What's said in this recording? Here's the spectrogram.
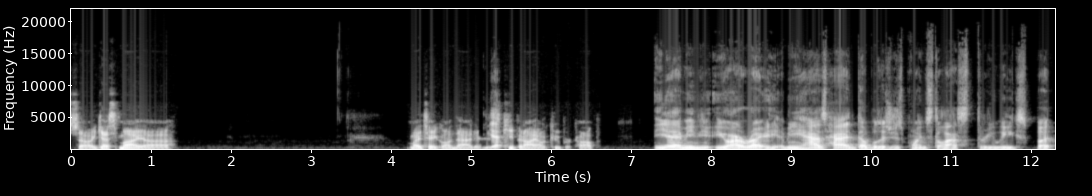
So I guess my uh my take on that is yeah. keep an eye on Cooper Kupp. Yeah, I mean you, you are right. I mean he has had double digits points the last three weeks, but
